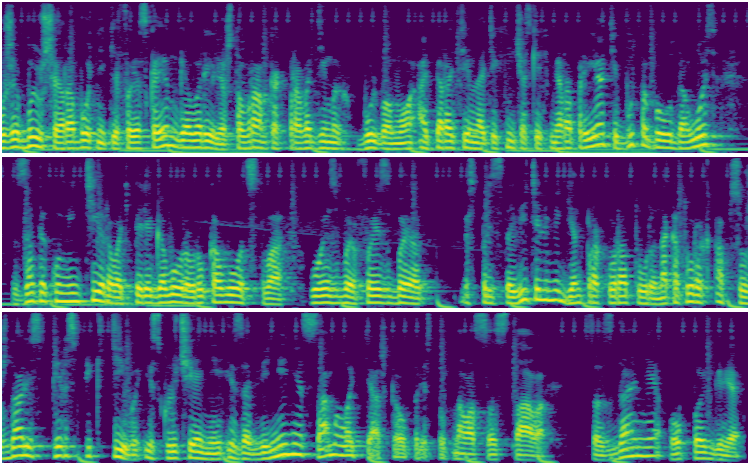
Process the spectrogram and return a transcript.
Уже бывшие работники ФСКН говорили, что в рамках проводимых Бульбом оперативно-технических мероприятий будто бы удалось задокументировать переговоры руководства УСБ, ФСБ с представителями Генпрокуратуры, на которых обсуждались перспективы исключения из обвинения самого тяжкого преступного состава – создания ОПГ.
